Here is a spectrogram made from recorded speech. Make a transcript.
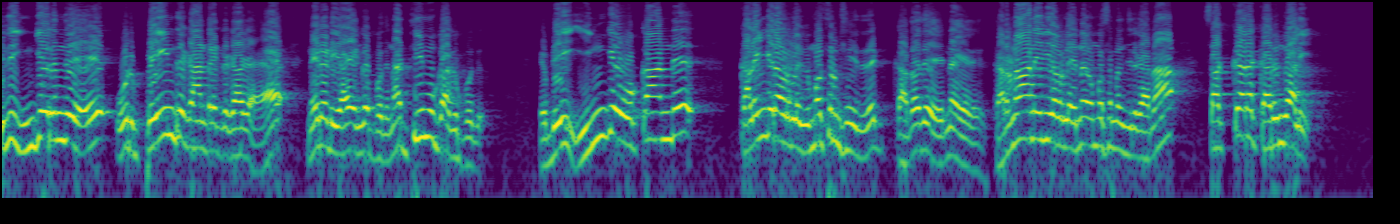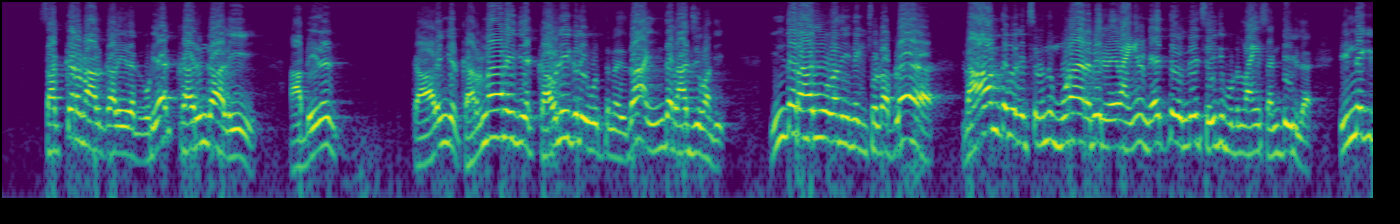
இது இங்க இருந்து ஒரு பெயிண்ட் கான்ட்ராக்டுக்காக நேரடியாக எங்க போகுதுன்னா திமுகவுக்கு போகுது. எப்படி? இங்க உட்காந்து கலைஞர் அவர்களை விமர்சனம் செய்தது அதாவது என்ன கருணாநிதி அவர்களை என்ன விமர்சனம் செஞ்சிருக்காருன்னா சக்கர கருங்காலி. சக்கர நாற்காலியில் இருக்கக்கூடிய கருங்காலி. அப்படின்னு கலைஞர் கருணாநிதியை கவலைகளை ஊத்துனது தான் இந்த ராஜீவ்காந்தி. இந்த ராஜீவ்காந்தி இன்னைக்கு சொல்றாப்ல நாம் தமிழ் கட்சியில இருந்து மூணாயிரம் பேர் இணைவாங்க நேத்து வந்து செய்தி போட்டிருந்தாங்க சன் டிவில இன்னைக்கு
